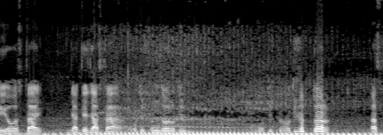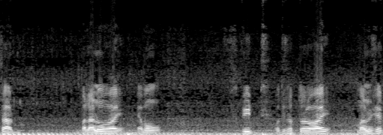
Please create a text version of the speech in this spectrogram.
এই অবস্থায় যাতে রাস্তা অতি সুন্দর, অতি অতি অতি সত্তর রাস্তা বানানো হয় এবং স্পিড অতি সত্তর হয় মানুষের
